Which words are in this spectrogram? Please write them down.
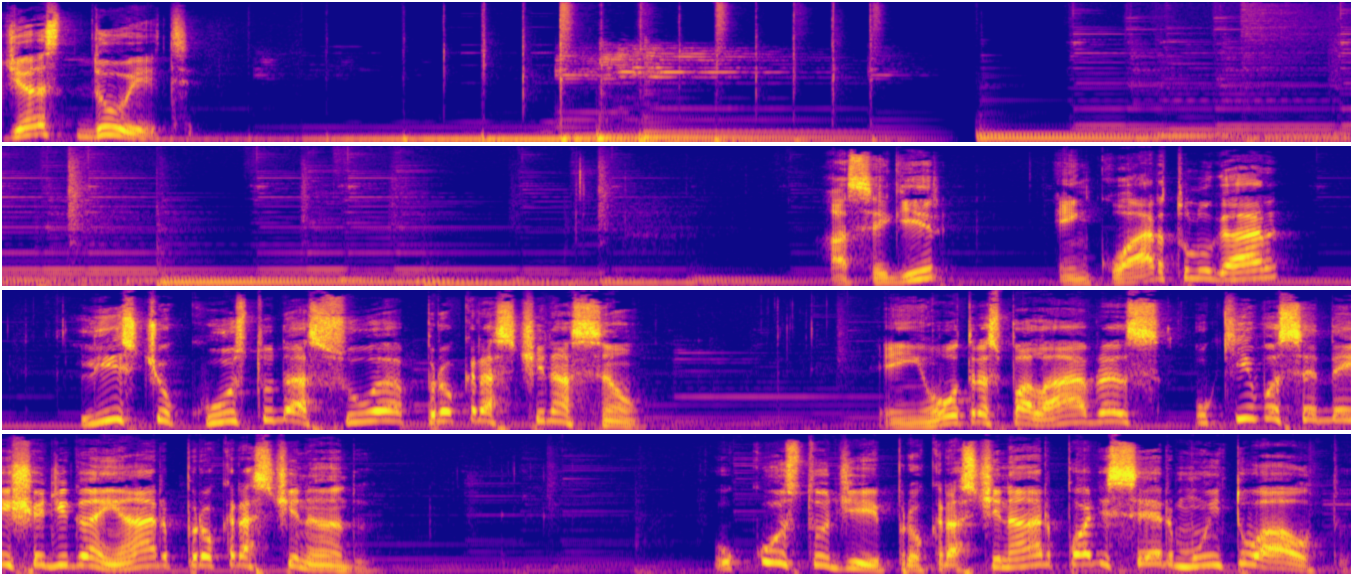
Just do it. A seguir, em quarto lugar, liste o custo da sua procrastinação. Em outras palavras, o que você deixa de ganhar procrastinando. O custo de procrastinar pode ser muito alto,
